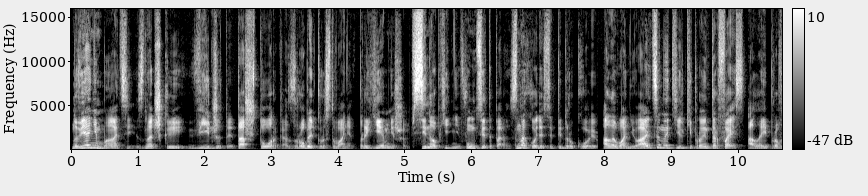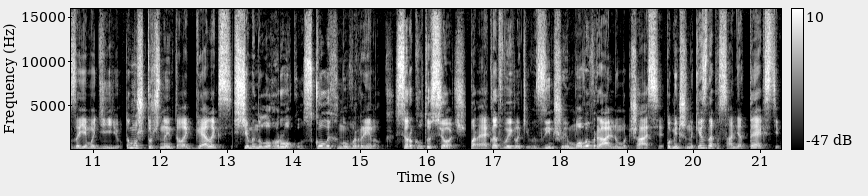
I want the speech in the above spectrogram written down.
Нові анімації, значки, віджити та шторка зроблять користування приємнішим. Всі необхідні функції тепер знаходяться під рукою. Але One UI це не тільки про інтерфейс, але й про взаємодію. Тому штучний інтелект Galaxy ще минулого року сколихнув ринок. Circle to Search – переклад викликів з іншої мови в реальному часі, помічники з написання текстів,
